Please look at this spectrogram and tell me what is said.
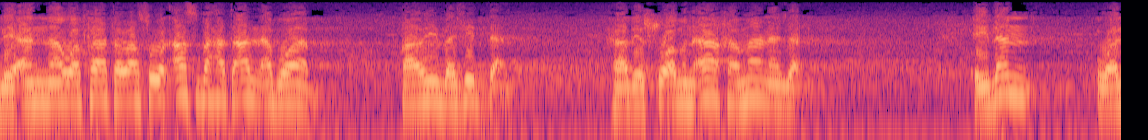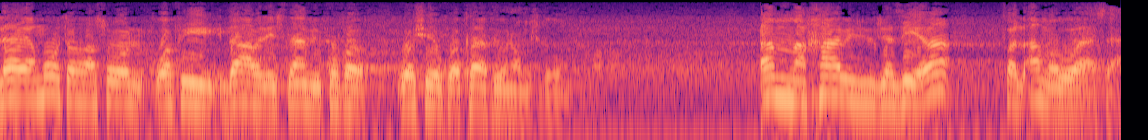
لأن وفاة الرسول أصبحت على الأبواب. قريبة جدا. هذه الصورة من آخر ما نزل. إذا ولا يموت الرسول وفي دار الإسلام كفر وشرك وكافرون ومشركون. أما خارج الجزيرة فالأمر واسع.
